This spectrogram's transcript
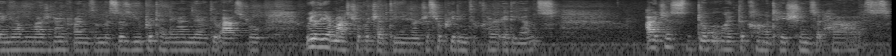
and you have imaginary friends, and this is you pretending I'm there through astral. Really, I'm astral projecting, and you're just repeating to clairaudience. I just don't like the connotations it has.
